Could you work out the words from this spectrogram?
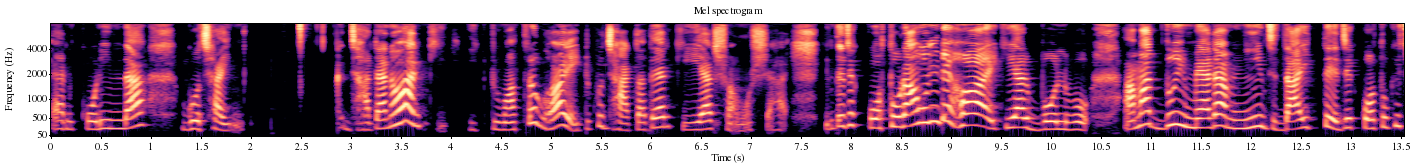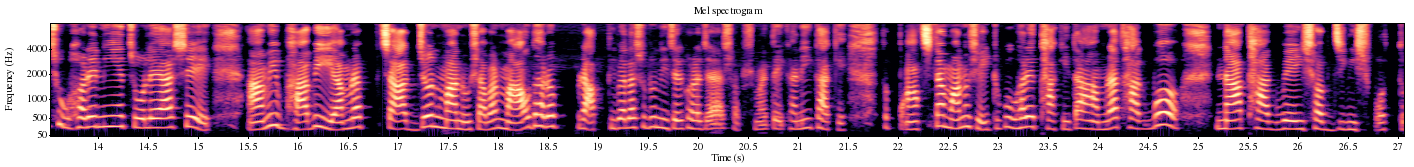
অ্যান্ড করিন দা গোছাইং ঝাঁটানো আর কি? একটু মাত্র ঘর এইটুকু ঝাঁটাতে আর কি আর সমস্যা হয়? কিন্তু যে কত রাউন্ডে হয়, কি আর বলব? আমার দুই ম্যাডাম নিজ দায়িত্বে যে কত কিছু ঘরে নিয়ে চলে আসে, আমি ভাবি আমরা চারজন মানুষ, আবার মাও ধরো রাত্রিবেলা শুধু নিজের ঘরে যায় আর সবসময় তো এখানেই থাকে। তো পাঁচটা মানুষ এইটুকু ঘরে থাকি, তা আমরা থাকব? না থাকবে এই সব জিনিসপত্র।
